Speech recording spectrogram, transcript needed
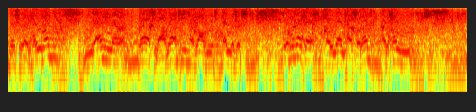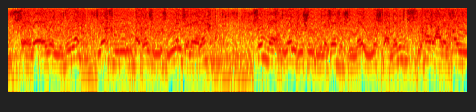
نجسا أيضا لأن باقي الأعضاء فيها بعض النجس. وهناك قولان آخران. القول الأول هو يطهر الرجل من الجنابة ثم ينجح بنجاسة الماء المستعمل وهذا على القول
